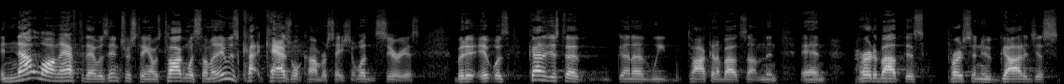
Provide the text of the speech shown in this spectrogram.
And not long after that was interesting. I was talking with someone. It was ca- casual conversation. It wasn't serious, but it, it was kind of just a gonna we talking about something and, and heard about this person who God had just,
